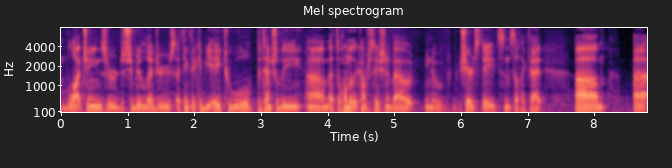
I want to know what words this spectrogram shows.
blockchains or distributed ledgers. I think they could be a tool potentially. Um, that's a whole other conversation about you know shared states and stuff like that. Um, uh,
